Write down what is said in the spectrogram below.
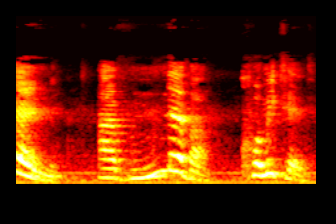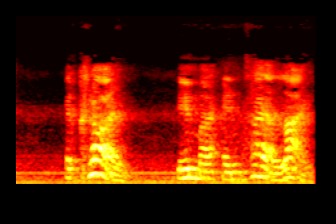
and I've never committed a crime in my entire life.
